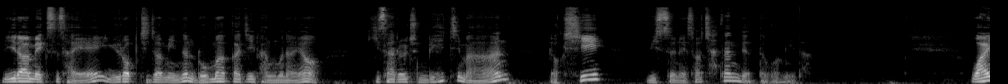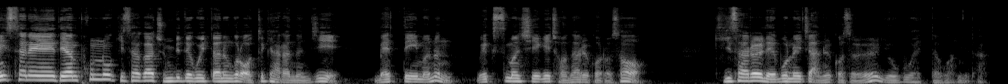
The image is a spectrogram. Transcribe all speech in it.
미라맥스사의 유럽 지점이 있는 로마까지 방문하여 기사를 준비했지만 역시 윗선에서 차단되었다고 합니다. 와인스타인에 대한 폭로 기사가 준비되고 있다는 걸 어떻게 알았는지 맷 데이먼은 웩스먼 씨에게 전화를 걸어서 기사를 내보내지 않을 것을 요구했다고 합니다.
